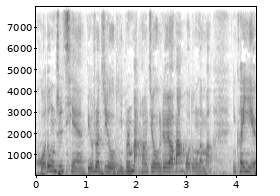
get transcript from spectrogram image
活动之前，比如说就你不是马上就六幺八活动了吗？你可以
